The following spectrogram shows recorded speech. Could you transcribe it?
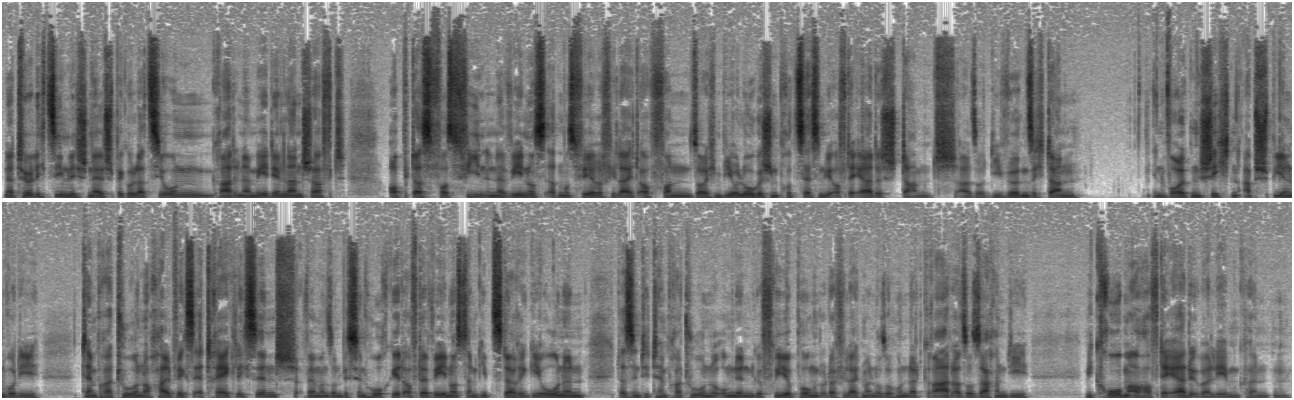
natürlich ziemlich schnell Spekulationen, gerade in der Medienlandschaft, ob das Phosphin in der Venusatmosphäre vielleicht auch von solchen biologischen Prozessen wie auf der Erde stammt. Also die würden sich dann in Wolkenschichten abspielen, wo die Temperaturen noch halbwegs erträglich sind. Wenn man so ein bisschen hochgeht auf der Venus, dann gibt es da Regionen, da sind die Temperaturen nur um den Gefrierpunkt oder vielleicht mal nur so 100 Grad, also Sachen, die Mikroben auch auf der Erde überleben könnten.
